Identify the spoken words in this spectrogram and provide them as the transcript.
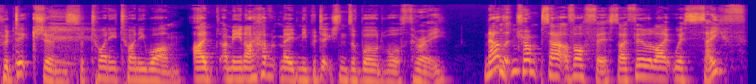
predictions for 2021. I, I mean, I haven't made any predictions of World War Three. Now that mm-hmm. Trump's out of office, I feel like we're safe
